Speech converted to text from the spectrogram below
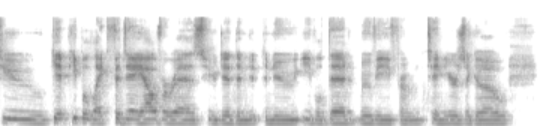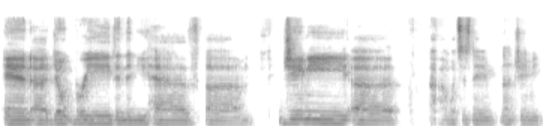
to get people like Fede Alvarez, who did the the new Evil Dead movie from ten years ago, and uh, Don't Breathe, and then you have um, Jamie. Uh, uh, what's his name? Not Jamie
